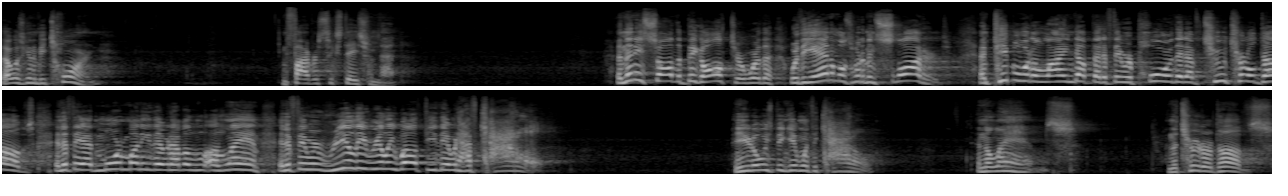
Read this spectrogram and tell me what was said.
that was going to be torn in five or six days from then. And then he saw the big altar where the, where the animals would have been slaughtered. And people would have lined up that if they were poor, they'd have two turtle doves. And if they had more money, they would have a, a lamb. And if they were really, really wealthy, they would have cattle. And you'd always begin with the cattle and the lambs and the turtle doves.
